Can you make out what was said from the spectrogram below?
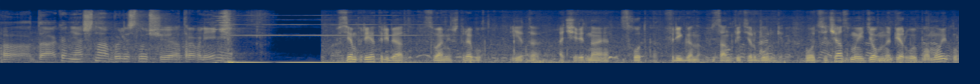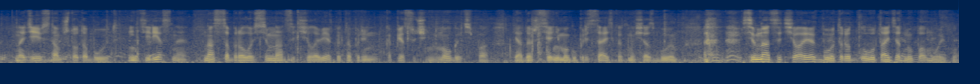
А, Да, конечно, были случаи отравления. Всем привет, ребят! С вами Штребух, и это очередная сходка фриганов в Санкт-Петербурге. Вот сейчас мы идем на первую помойку. Надеюсь, там что-то будет интересное. Нас собралось 17 человек, это, блин, капец очень много, типа, я даже себе не могу представить, как мы сейчас будем. 17 человек будут лутать одну помойку.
